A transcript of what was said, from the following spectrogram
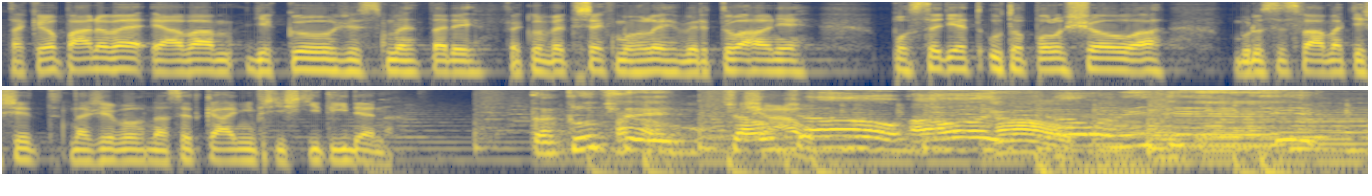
Tak jo, pánové, já vám děkuji, že jsme tady takhle ve třech mohli virtuálně posedět u Topol Show a budu se s váma těšit naživo na setkání příští týden. Tak kluci, čau, čau, čau. ahoj, čau, čau lidi.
